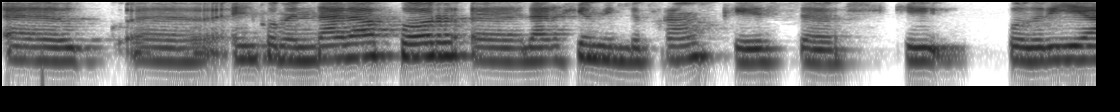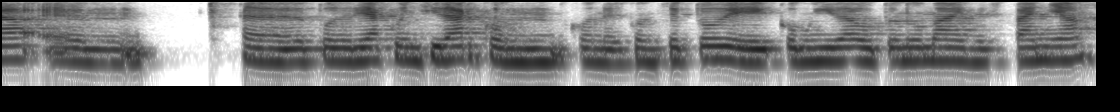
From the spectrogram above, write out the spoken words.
encomendada por eh, la región de france que, es, que podría em, eh, podría coincidir con, con, el concepto de comunidad autónoma en España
